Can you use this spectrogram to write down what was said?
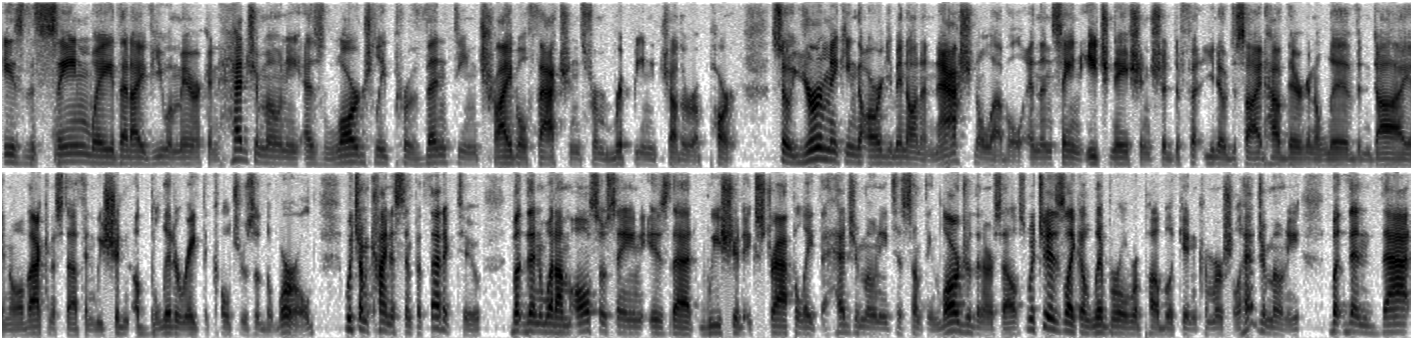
is the mm-hmm. same way that I view American hegemony as largely preventing tribal factions from ripping each other apart. So you're making the argument on a national level and then saying each nation should def- you know decide how they're going to live and die and all that kind of stuff and we shouldn't obliterate the cultures of the world, which I'm kind of sympathetic to. But then what I'm also saying is that we should extrapolate the hegemony to something larger than ourselves, which is like a liberal republican commercial hegemony, but then that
